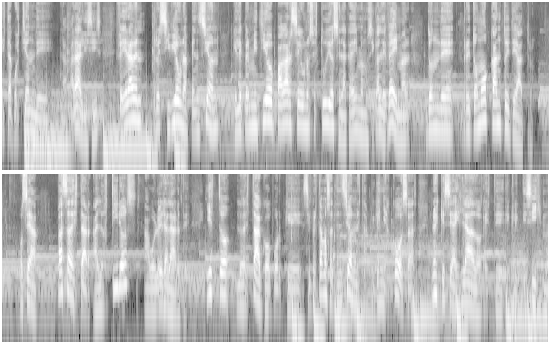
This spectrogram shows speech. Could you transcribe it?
esta cuestión de la parálisis, Feyerabend recibió una pensión que le permitió pagarse unos estudios en la Academia Musical de Weimar, donde retomó canto y teatro. O sea, pasa de estar a los tiros a volver al arte. Y esto lo destaco porque si prestamos atención en estas pequeñas cosas, no es que sea aislado este eclecticismo,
